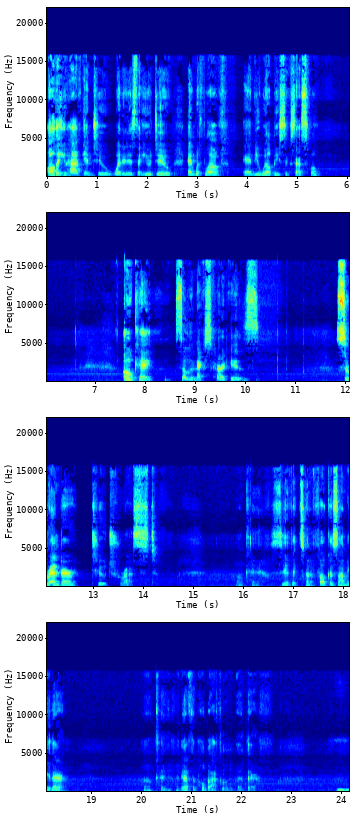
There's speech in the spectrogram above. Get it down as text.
all that you have into what it is that you do and with love, and you will be successful. Okay, so the next card is Surrender to trust. Okay, see if it's going to focus on me there. Okay, maybe I have to pull back a little bit there. Hmm.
